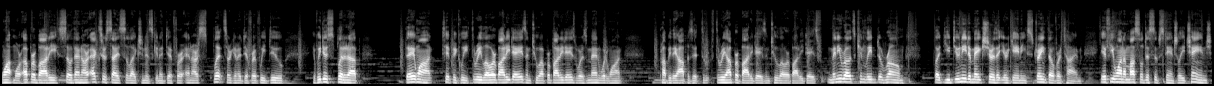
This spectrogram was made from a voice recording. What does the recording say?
want more upper body. So then our exercise selection is going to differ and our splits are going to differ if we do if we do split it up. They want typically 3 lower body days and 2 upper body days whereas men would want probably the opposite th- three upper body days and two lower body days. Many roads can lead to Rome, but you do need to make sure that you're gaining strength over time if you want a muscle to substantially change.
